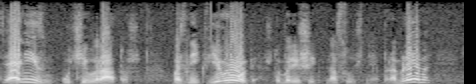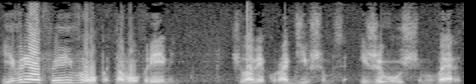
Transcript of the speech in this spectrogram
Сионизм, учил Ратуш, возник в Европе, чтобы решить насущные проблемы евреев и Европы того времени. Человеку, родившемуся и живущему в Эрец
